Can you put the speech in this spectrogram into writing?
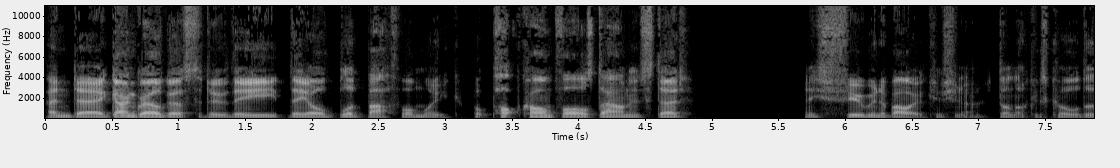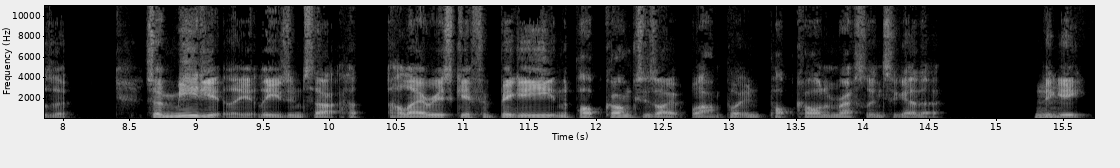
And uh, Gangrel goes to do the the old bloodbath one week, but Popcorn falls down instead. And he's fuming about it because you know it don't look as cool, does it? So immediately it leads into that h- hilarious gif of Big E eating the popcorn because he's like, "Well, I'm putting popcorn and wrestling together." Big Hmm. E,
